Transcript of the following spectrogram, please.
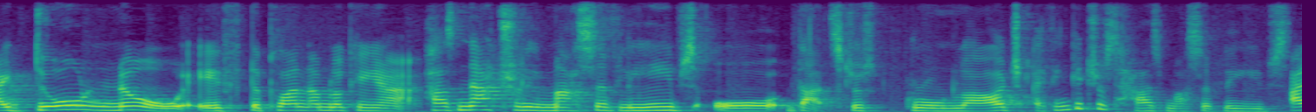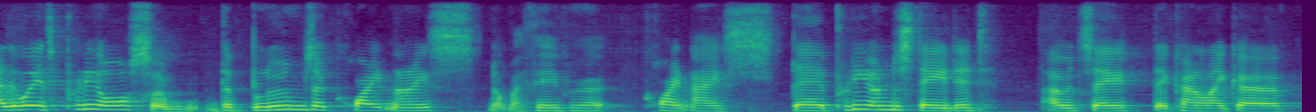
I don't know if the plant I'm looking at has naturally massive leaves or that's just grown large. I think it just has massive leaves. Either way, it's pretty awesome. The blooms are quite nice. Not my favorite, quite nice. They're pretty understated. I would say. They're kind of like a,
